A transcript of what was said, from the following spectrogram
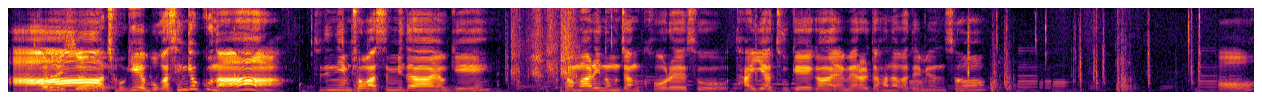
아, 있어요. 저기에 뭐가 생겼구나. 투디님 저 왔습니다 여기. 병아리 농장 거래소 다이아 두 개가 에메랄드 하나가 되면서 어?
